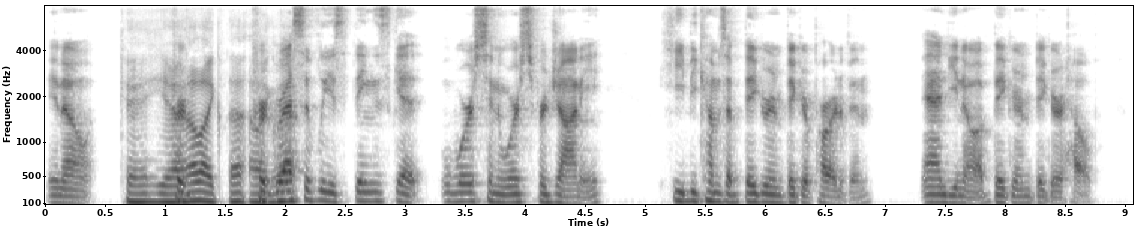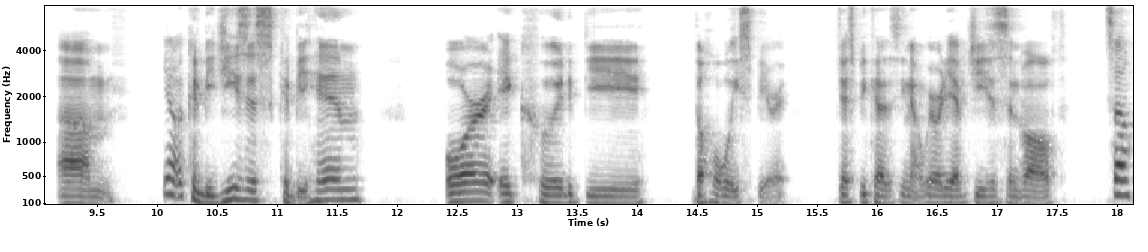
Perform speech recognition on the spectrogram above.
You know, Okay. Yeah, Pro- I like that. I like that. progressively as things get worse and worse for Johnny, he becomes a bigger and bigger part of him, and you know a bigger and bigger help. Um, you know, it could be Jesus, could be him, or it could be the Holy Spirit. Just because you know we already have Jesus involved. So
